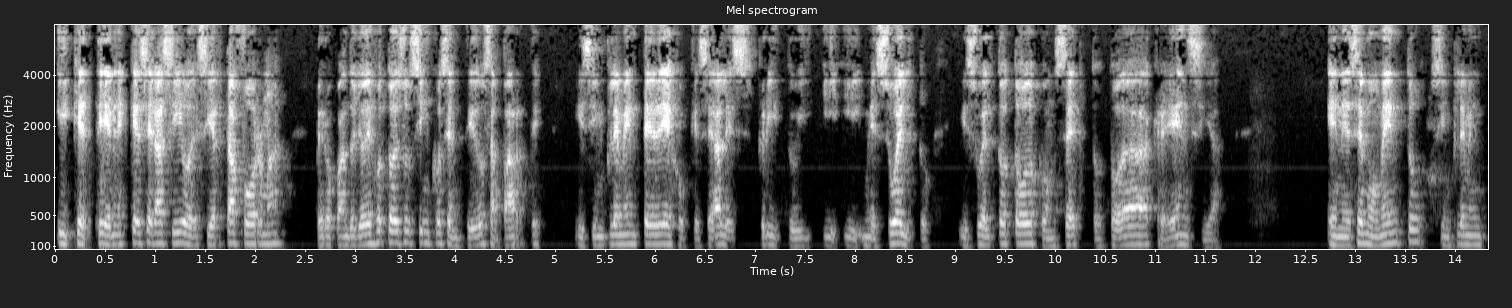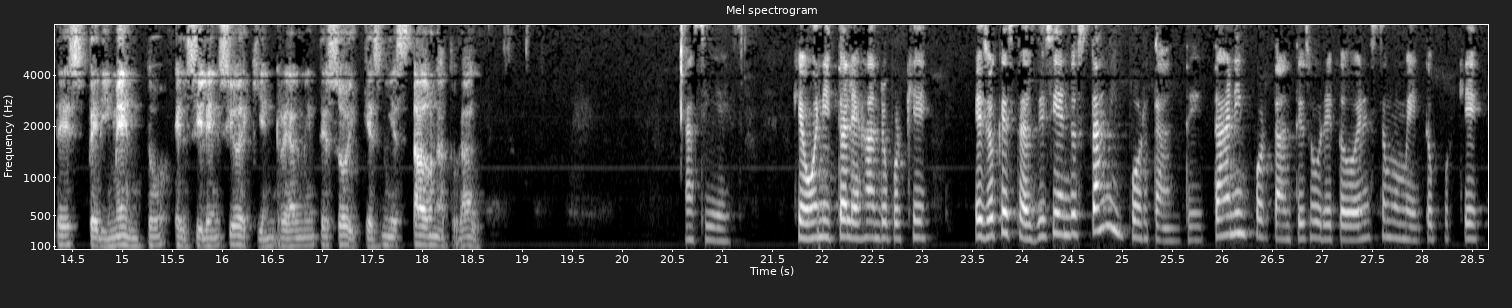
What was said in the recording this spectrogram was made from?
y que tiene que ser así o de cierta forma, pero cuando yo dejo todos esos cinco sentidos aparte y simplemente dejo que sea el espíritu y, y me suelto y suelto todo concepto, toda creencia, en ese momento simplemente experimento el silencio de quien realmente soy, que es mi estado natural. Así es. Qué bonito Alejandro, porque eso que estás diciendo es tan importante, tan importante sobre todo en este momento, porque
